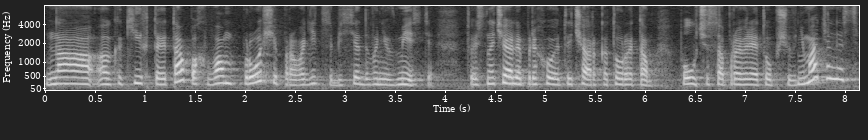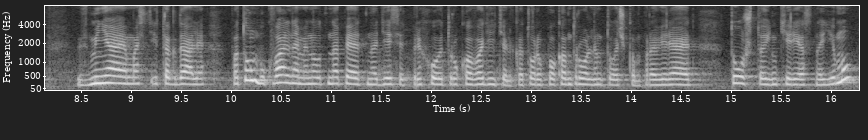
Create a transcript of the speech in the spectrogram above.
на э, каких-то этапах вам проще проводить собеседование вместе. То есть вначале приходит HR, который там полчаса проверяет общую внимательность, вменяемость и так далее. Потом буквально минут на 5-10 на 10 приходит руководитель, который по контрольным точкам проверяет то, что интересно ему.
